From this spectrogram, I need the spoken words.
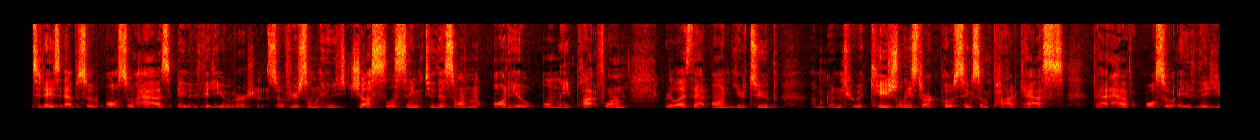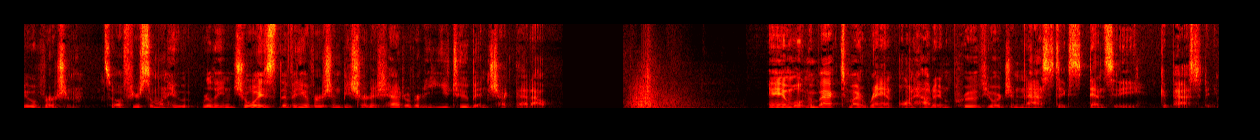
Today's episode also has a video version. So if you're someone who's just listening to this on audio only platform, realize that on YouTube, I'm going to occasionally start posting some podcasts that have also a video version. So if you're someone who really enjoys the video version, be sure to head over to YouTube and check that out. And welcome back to my rant on how to improve your gymnastics density capacity.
